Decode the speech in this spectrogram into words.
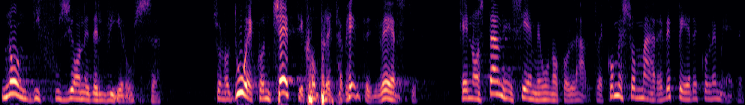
non diffusione del virus. Sono due concetti completamente diversi che non stanno insieme uno con l'altro, è come sommare le pere con le mele.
